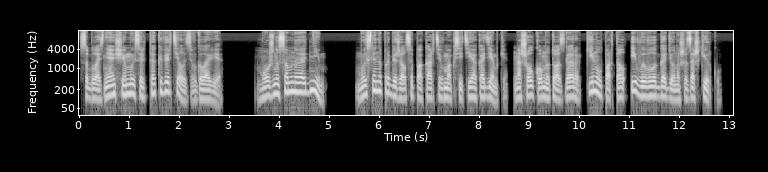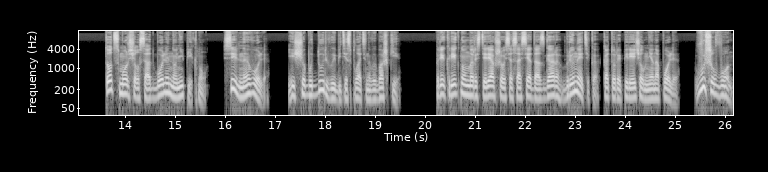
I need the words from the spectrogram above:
Соблазняющая мысль так и вертелась в голове. «Можно со мной одним». Мысленно пробежался по карте в Максити Академки, нашел комнату Асгара, кинул портал и выволок гаденыша за шкирку. Тот сморщился от боли, но не пикнул. Сильная воля. Еще бы дурь выбить из платиновой башки. Прикрикнул на растерявшегося соседа Асгара, брюнетика, который перечил мне на поле. «Вышел вон!»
